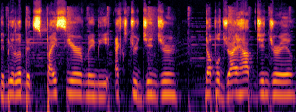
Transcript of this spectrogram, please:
maybe a little bit spicier. Maybe extra ginger, double dry hop ginger ale.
